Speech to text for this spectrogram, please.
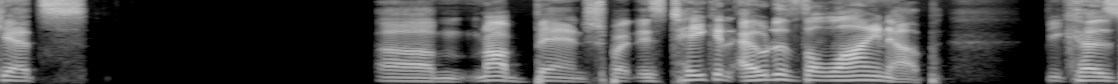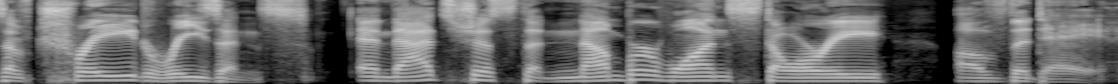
gets um not benched but is taken out of the lineup because of trade reasons and that's just the number one story of the day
